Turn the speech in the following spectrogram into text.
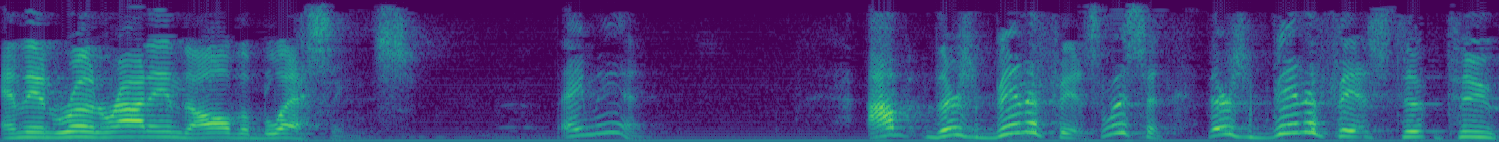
and then run right into all the blessings. Amen. I'm, there's benefits. Listen, there's benefits to, to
